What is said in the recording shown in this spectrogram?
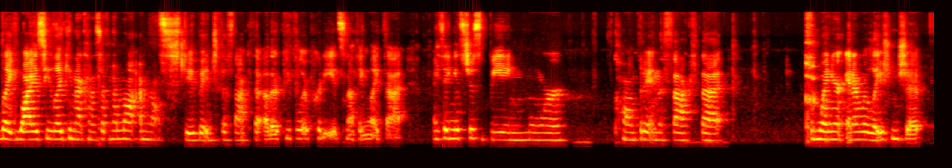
Like why is he liking that kind of stuff? And I'm not I'm not stupid to the fact that other people are pretty. It's nothing like that. I think it's just being more confident in the fact that when you're in a relationship,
